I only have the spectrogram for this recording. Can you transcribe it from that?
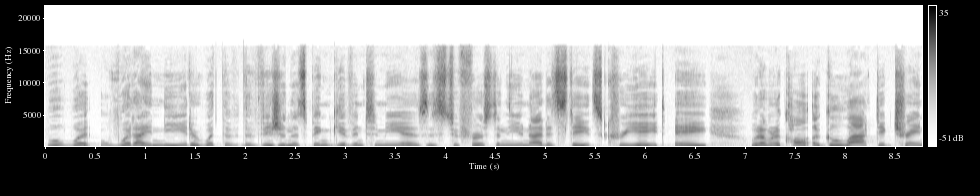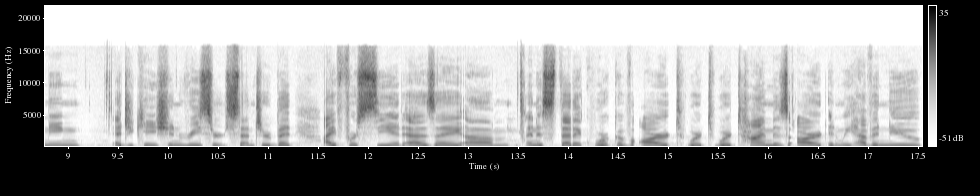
well, what what I need, or what the the vision that's been given to me is, is to first in the United States create a what I'm going to call a galactic training education research center, but I foresee it as a um, an aesthetic work of art where where time is art, and we have a new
